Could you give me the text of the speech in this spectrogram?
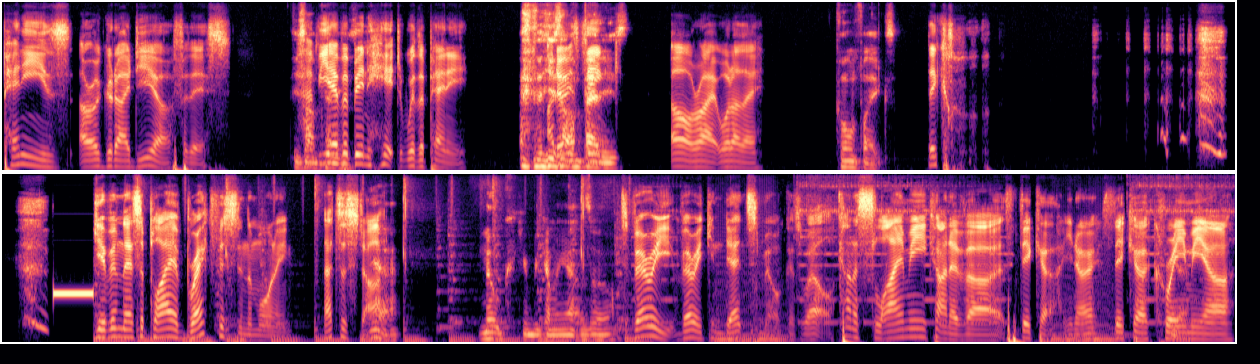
pennies are a good idea for this. These Have you ever been hit with a penny? These don't aren't think- pennies. Oh right, what are they? Cornflakes. They call. Give him their supply of breakfast in the morning. That's a start. Yeah. Milk can be coming out as well. It's very, very condensed milk as well. Kind of slimy, kind of uh, thicker, you know, thicker, creamier.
